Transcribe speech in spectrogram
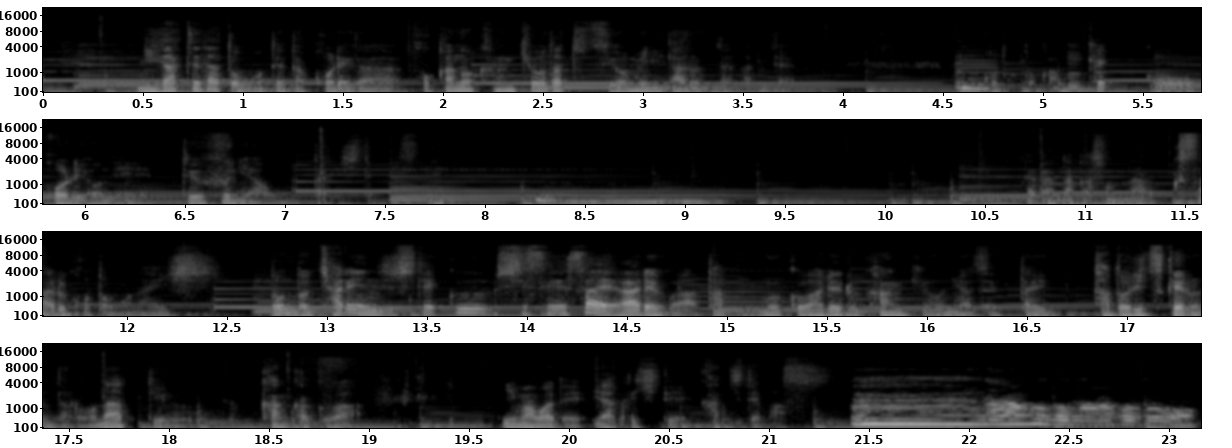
苦手だと思ってたこれが他の環境だと強みになるんだなみたいな。結構起こるよねっていうふうには思ったりしてますね。だからなんかそんな腐ることもないし、どんどんチャレンジしていく姿勢さえあれば多分報われる環境には絶対たどり着けるんだろうなっていう感覚は今までやってきて感じてます。うん、なるほど、なるほど。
